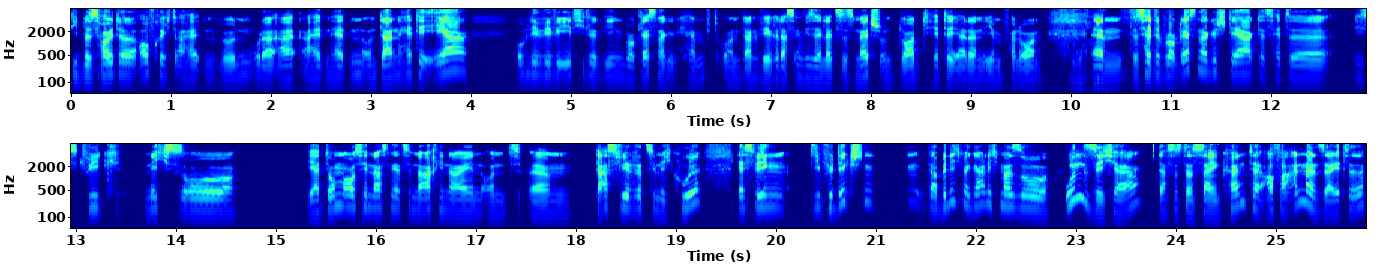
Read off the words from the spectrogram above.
die bis heute aufrechterhalten würden oder er erhalten hätten. Und dann hätte er um den WWE-Titel gegen Brock Lesnar gekämpft und dann wäre das irgendwie sein letztes Match und dort hätte er dann eben verloren. Ähm, das hätte Brock Lesnar gestärkt, das hätte die Streak nicht so ja, dumm aussehen lassen jetzt im Nachhinein und ähm, das wäre ziemlich cool. Deswegen die Prediction, da bin ich mir gar nicht mal so unsicher, dass es das sein könnte. Auf der anderen Seite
